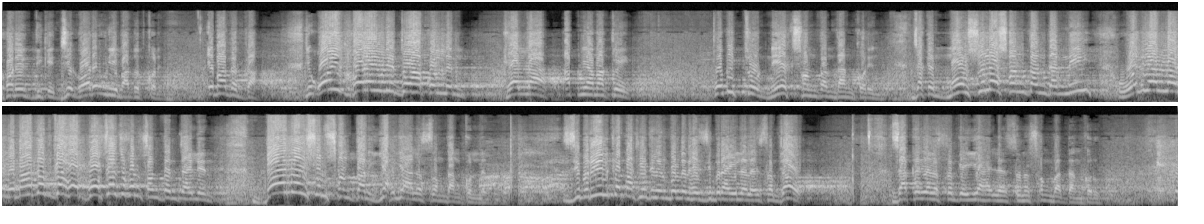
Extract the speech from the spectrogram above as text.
ঘরের দিকে, যে ঘরে উনি ইবাদত করেন ইবাদত গাহ যে ওই ঘরে উনি দোয়া করলেন, হে আল্লাহ, আপনি আমাকে পবিত্র নেক সন্তান দান করেন। যাকে মৌসুমে সন্তান দেননি ওলি আল্লাহর ইবাদত গাহে বসে যখন সন্তান চাইলেন, বেমৌসুম সন্তান ইয়াহিয়া আলাইহিস সালাম দান করলেন। জিবরিলকে পাঠিয়ে দিলেন, বললেন, হে জিবরাইল আলাইহিস সালাম, যাও। জাকারিয়া আলাইহিস সালামকে ইয়াহিয়া আলাইহিস সালামের সংবাদ দান করো। তো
